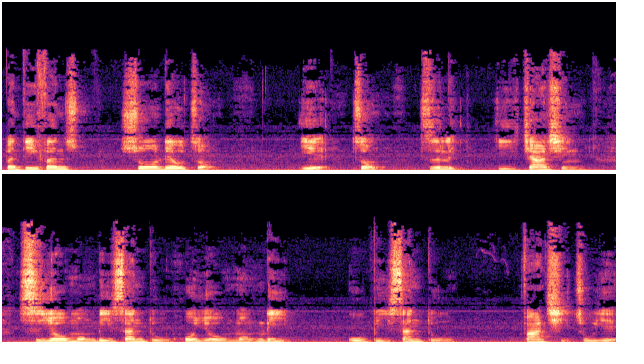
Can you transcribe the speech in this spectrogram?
本地分说六种业重之理：一、加行，是由猛力三毒或由猛力无比三毒发起诸业；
